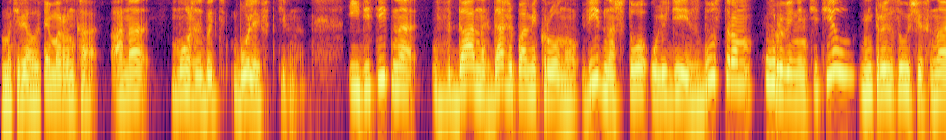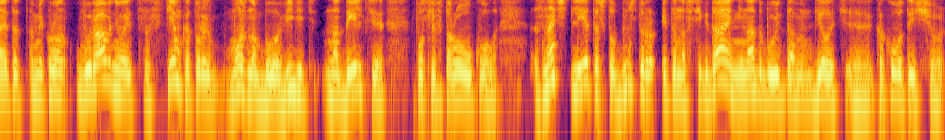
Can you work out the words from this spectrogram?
материала МРНК, она может быть более эффективна. И действительно, в данных даже по омикрону видно, что у людей с бустером уровень антител, нейтрализующих на этот омикрон, выравнивается с тем, который можно было видеть на дельте после второго укола. Значит ли это, что бустер это навсегда, не надо будет там делать э, какого-то еще?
